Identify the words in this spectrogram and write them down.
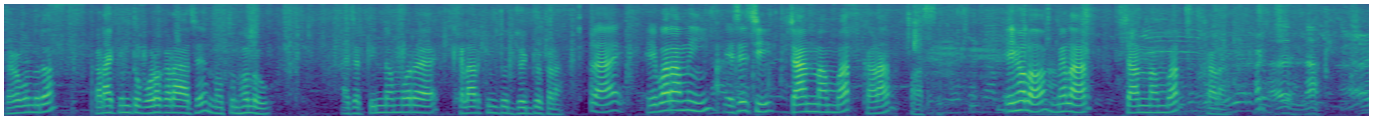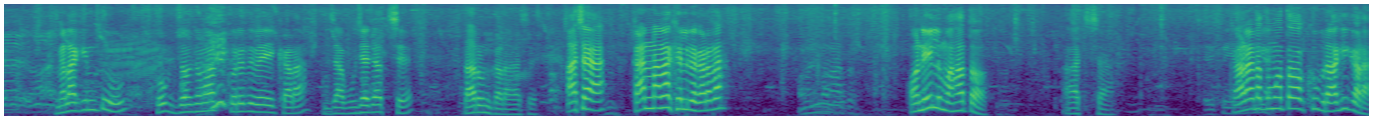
দেখো বন্ধুরা কাড়া কিন্তু বড় কাড়া আছে নতুন হলেও। আচ্ছা তিন নম্বরে খেলার কিন্তু যোগ্য কাড়া। প্রায় এবার আমি এসেছি চার নাম্বার কাড়ার পাশে। এই হলো মেলার চার নাম্বার কাড়া। মেলা কিন্তু খুব জমজমাট করে দেবে এই কাড়া যা বোঝা যাচ্ছে দারুণ কাড়া আছে। আচ্ছা কার নামে খেলবে কাড়াটা? অনিল মাহাতো। আচ্ছা। কাড়াটা তোমার তো খুব রাগি কাড়া।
